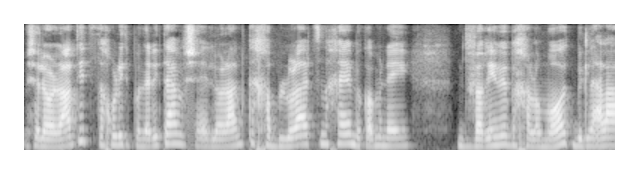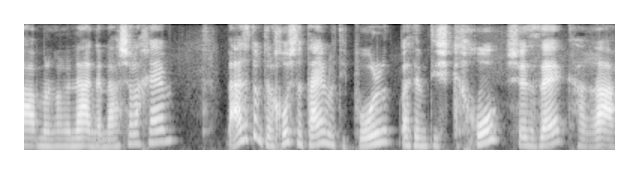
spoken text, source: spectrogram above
ושלעולם תצטרכו להתמודד איתם ושלעולם תחבלו לעצמכם בכל מיני דברים ובחלומות בגלל המנגנוני ההגנה שלכם. ואז אתם תלכו שנתיים לטיפול ואתם תשכחו שזה קרה.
